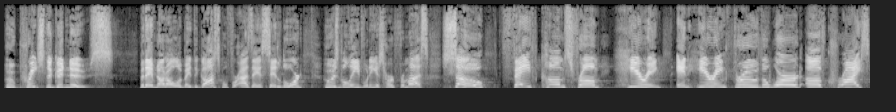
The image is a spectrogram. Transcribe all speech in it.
who preach the good news. But they have not all obeyed the gospel, for Isaiah said, Lord, who has believed what he has heard from us? So faith comes from hearing and hearing through the word of Christ.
